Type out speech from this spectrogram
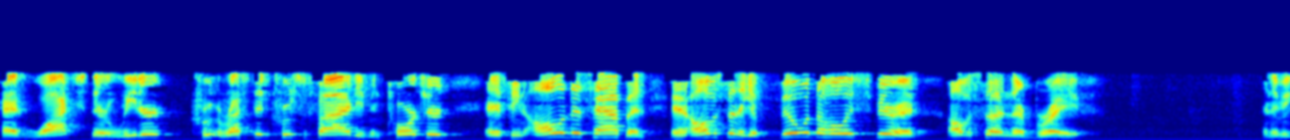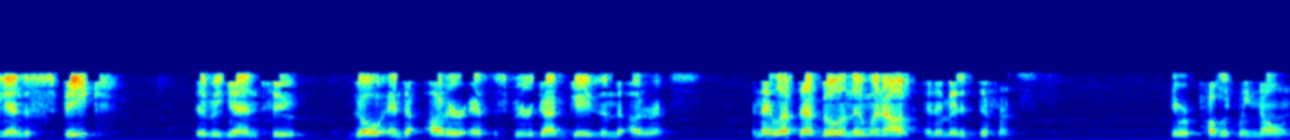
had watched their leader arrested, crucified, he'd been tortured, and had seen all of this happen, and all of a sudden they get filled with the Holy Spirit all of a sudden they're brave. and they begin to speak. They begin to go and to utter as the Spirit of God gave them the utterance. And they left that building, they went out, and they made a difference. They were publicly known.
